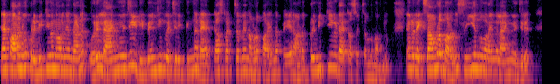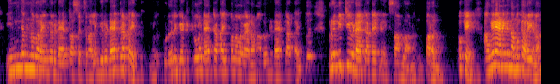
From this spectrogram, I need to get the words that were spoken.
ഞാൻ പറഞ്ഞു പ്രിമിറ്റീവ് എന്ന് പറഞ്ഞ എന്താണ്? ഒരു ലാംഗ്വേജിൽ ഡിഫൈൻ ചെയ്ത് വെച്ചിരിക്കുന്ന ഡാറ്റ സ്ട്രക്ചറിനെ നമ്മൾ പറയുന്ന പേരാണ് പ്രിമിറ്റീവ് ഡാറ്റ സ്ട്രക്ചർ എന്ന് പറഞ്ഞു. ഞാൻ ഒരു എക്സാമ്പിളും പറഞ്ഞു. സി എന്ന് പറയുന്ന ലാംഗ്വേജിൽ ഇൻഡ് എന്ന് പറയുന്ന ഒരു ഡാറ്റ സ്ട്രക്ചർ അല്ലെങ്കിൽ ഒരു ഡാറ്റ ടൈപ്പ് നിങ്ങൾ കൂടുതലും കേട്ടിട്ടുള്ള ഡാറ്റ ടൈപ്പ് എന്നുള്ള വേർഡാണ് അതുകൊണ്ട് ഡാറ്റ ടൈപ്പ് പ്രിമിറ്റീവ് ഡാറ്റ ടൈപ്പിന് എക്സാമ്പിൾ ആണ് പറഞ്ഞു. ഓക്കെ അങ്ങനെയാണെങ്കിൽ നമുക്കറിയണം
